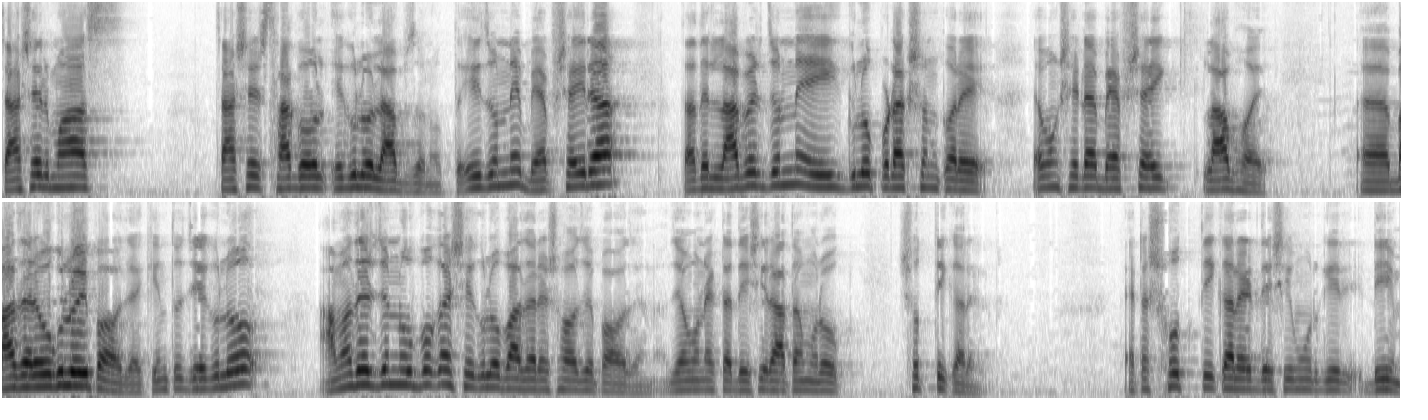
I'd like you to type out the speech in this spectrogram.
চাষের মাছ, চাষের ছাগল, এগুলো লাভজনক। তো এই জন্যে ব্যবসায়ীরা তাদের লাভের জন্য এইগুলো প্রোডাকশন করে এবং সেটা ব্যবসায়িক লাভ হয়। বাজারে ওগুলোই পাওয়া যায়। কিন্তু যেগুলো আমাদের জন্য উপকার সেগুলো বাজারে সহজে পাওয়া যায় না। যেমন একটা দেশি রাতা মোরগ, সত্যিকারের। একটা সত্যিকারের দেশি মুরগির ডিম।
